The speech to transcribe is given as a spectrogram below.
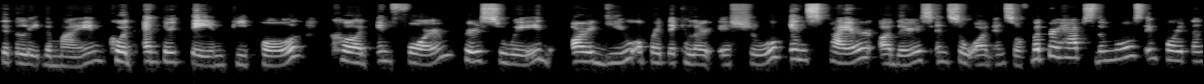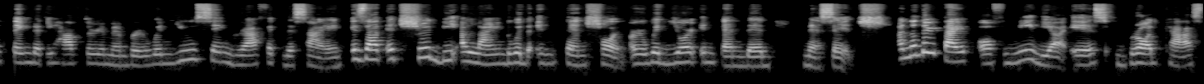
titillate the mind, could entertain people, could inform, persuade, argue a particular issue, inspire others, and so on and so. Forth. But perhaps the most important thing that you have to remember when using graphic design is that it should be aligned with the intention or with your intended message. Another type of media is broadcast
